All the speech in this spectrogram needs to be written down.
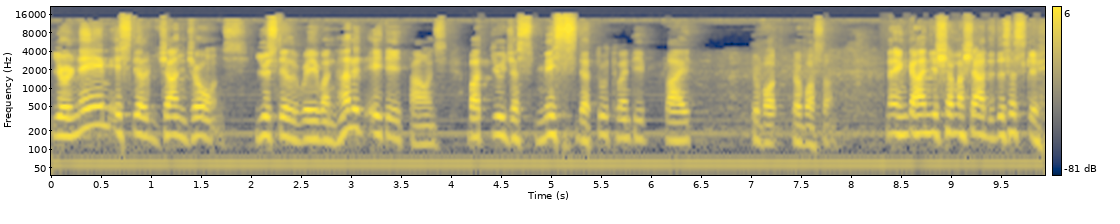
Your name is still John Jones. You still weigh 188 pounds, but you just missed the 220 flight to, to Boston. Naengganyo siya masyado doon sa scale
